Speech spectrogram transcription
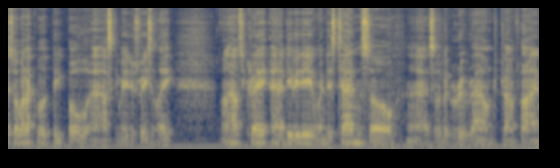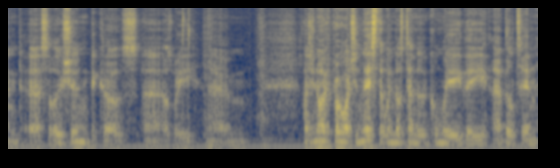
so I've had a couple of people uh, asking me just recently on how to create a DVD in Windows 10 so uh, it's a bit of a route round to try and find a solution because uh, as we um, as you know if you're probably watching this that Windows 10 doesn't come with the uh, built-in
